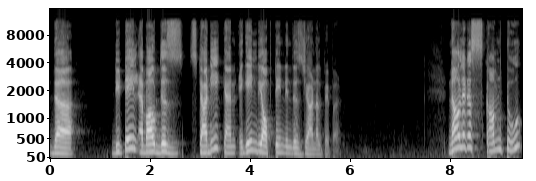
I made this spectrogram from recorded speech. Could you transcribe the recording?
The detail about this study can again be obtained in this journal paper. Now, let us come to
